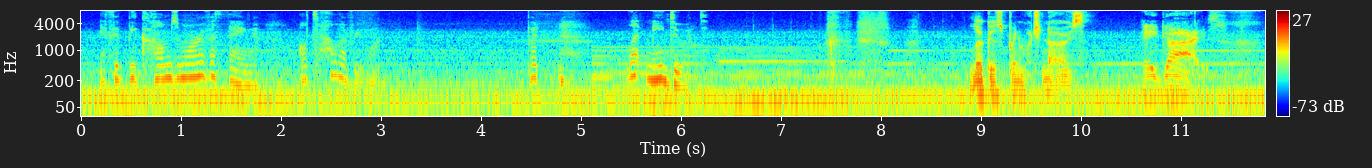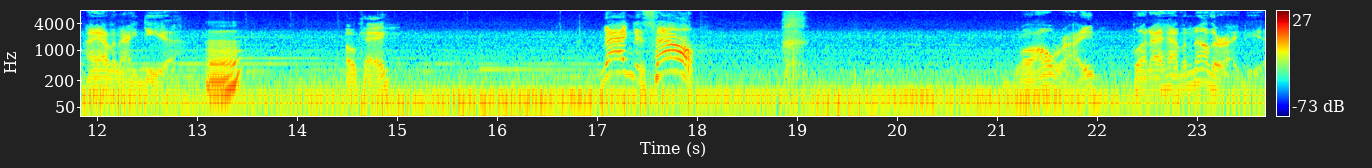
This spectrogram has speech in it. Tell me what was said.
if it becomes more of a thing, I'll tell everyone. But let me do it. Lucas pretty much knows. hey guys, I have an idea. Hmm? Okay. Magnus, help! well, all right, but I have another idea.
